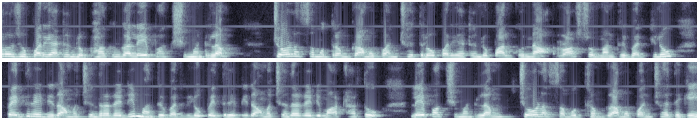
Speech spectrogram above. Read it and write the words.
రోజు పర్యటనలో భాగంగా లేపాక్షి మండలం చోళ సముద్రం గ్రామ పంచాయతీలో పర్యటనలో పాల్గొన్న రాష్ట్ర మంత్రి వర్యులు పెద్దిరెడ్డి రామచంద్రారెడ్డి మంత్రి వర్యులు పెద్దిరెడ్డి రామచంద్రారెడ్డి మాట్లాడుతూ లేపాక్షి మండలం చోళ సముద్రం గ్రామ పంచాయతీకి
